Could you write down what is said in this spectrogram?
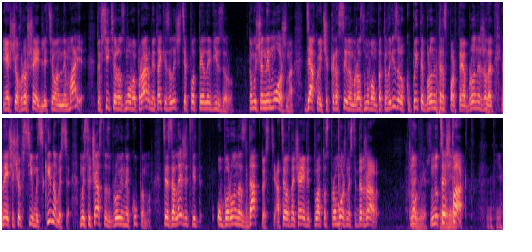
і якщо грошей для цього немає, то всі ці розмови про армію так і залишаться по телевізору. Тому що не можна, дякуючи красивим розмовам по телевізору, купити бронетранспорти, бронежилет. І навіть якщо всі ми скинемося, ми сучасну зброю не купимо. Це залежить від обороноздатності, а це означає від платоспроможності держави. Ну, Конечно. ну це ж Ні. факт. Нет.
